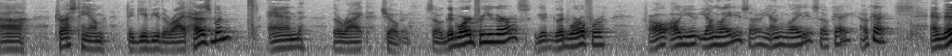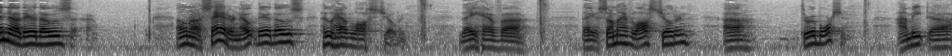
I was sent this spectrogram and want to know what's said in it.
uh, trust Him to give you the right husband and the right children. So, good word for you girls. Good, good word for, for all, all you young ladies. Uh, young ladies, okay, okay. And then uh, there are those, on a sadder note, there are those who have lost children. They have, uh, they some have lost children uh, through abortion. I meet uh,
